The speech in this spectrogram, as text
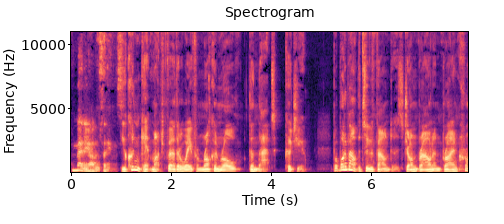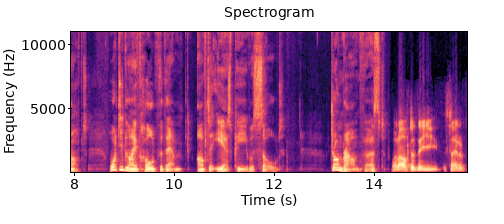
many other things. You couldn't get much further away from rock and roll than that, could you? But what about the two founders, John Brown and Brian Croft? What did life hold for them after ESP was sold? John Brown first. Well, after the sale of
